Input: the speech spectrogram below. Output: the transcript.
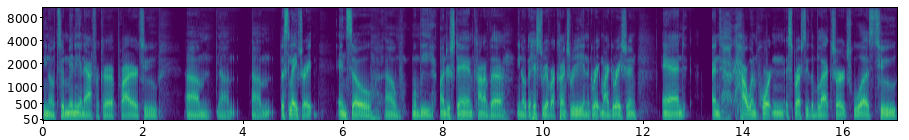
you know, to many in Africa prior to um, um, um, the slave trade. And so uh, when we understand kind of the you know the history of our country and the Great Migration, and and how important, especially the Black church, was to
